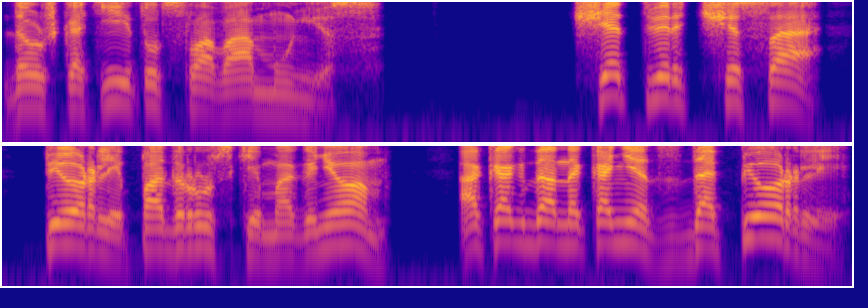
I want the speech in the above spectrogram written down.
Да уж какие тут слова, Муньос. Четверть часа перли под русским огнем, а когда, наконец, доперли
